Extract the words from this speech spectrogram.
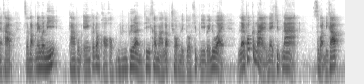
นะครับสำหรับในวันนี้ทางผมเองก็ต้องขอขอบคุณเพื่อนๆที่เข้ามารับชมในตัวคลิปนี้ไปด้วย และพบกันใหม่ในคลิปหน้า สวัสดีครับ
